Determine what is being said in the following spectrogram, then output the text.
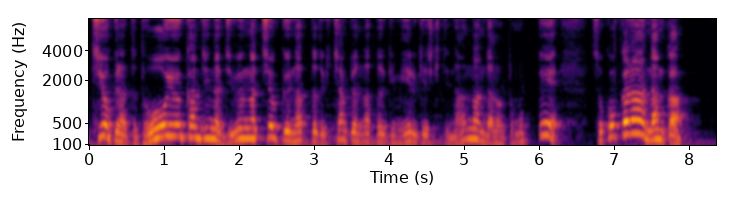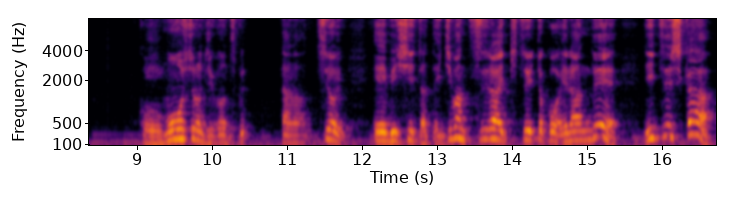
強くなったどういう感じになる自分が強くなった時チャンピオンになった時見える景色って何なんだろうと思ってそこからなんかこうもう一度の自分を作っあの強い ABC だった一番辛いきついとこを選んでいつしか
